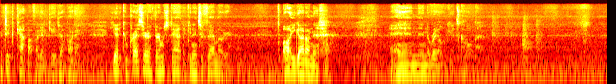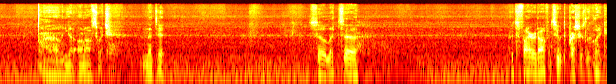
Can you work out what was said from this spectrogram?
I took the cap off. I got a gauge up on it. You got a compressor, a thermostat, and a condenser fan motor. That's all you got on this. And then the rail gets cold. Um, and you got an on-off switch, and that's it. So let's uh, let's fire it off and see what the pressures look like.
